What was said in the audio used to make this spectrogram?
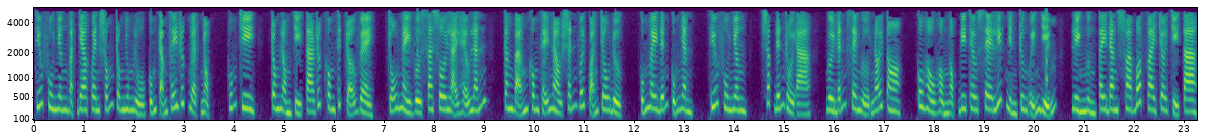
thiếu phu nhân Bạch Gia quen sống trong nhung lụa cũng cảm thấy rất mệt nhọc, huống chi, trong lòng chị ta rất không thích trở về, chỗ này vừa xa xôi lại hẻo lánh, căn bản không thể nào sánh với Quảng Châu được, cũng may đến cũng nhanh, thiếu phu nhân, sắp đến rồi à, người đánh xe ngựa nói to, cô hầu Hồng Ngọc đi theo xe liếc nhìn Trương Uyển Diễm, liền ngừng tay đang xoa bóp vai cho chị ta,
